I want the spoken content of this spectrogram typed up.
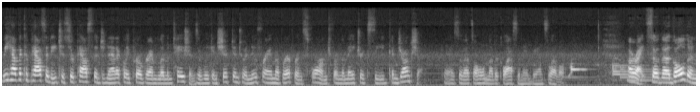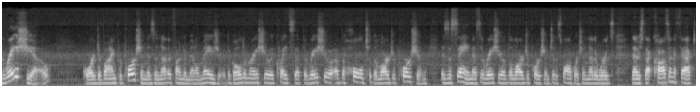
We have the capacity to surpass the genetically programmed limitations if we can shift into a new frame of reference formed from the matrix seed conjunction. Okay, so that's a whole nother class in the advanced level. All right, so the golden ratio or divine proportion is another fundamental measure. The golden ratio equates that the ratio of the whole to the larger portion is the same as the ratio of the larger portion to the smaller portion. In other words, there's that cause and effect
